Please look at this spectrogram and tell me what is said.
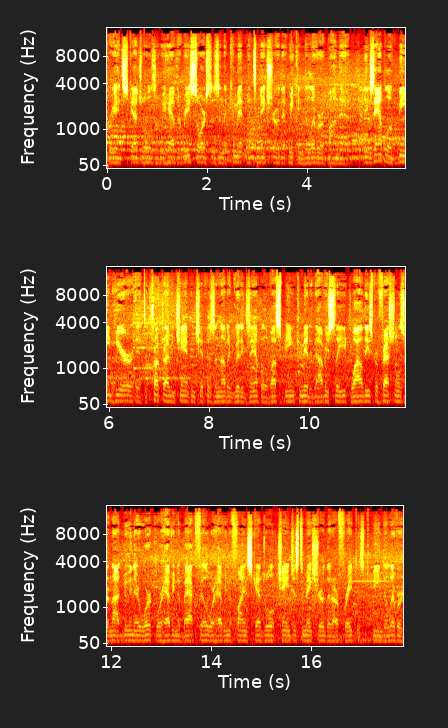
create schedules and we have the resources and the commitment to make sure that we can deliver upon that. The example of being here at the Truck Driving Championship is another good example of us being committed. Obviously, while these professionals are not doing their work, we're having to backfill, we're having to find schedule changes to make sure that our freight is being delivered.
